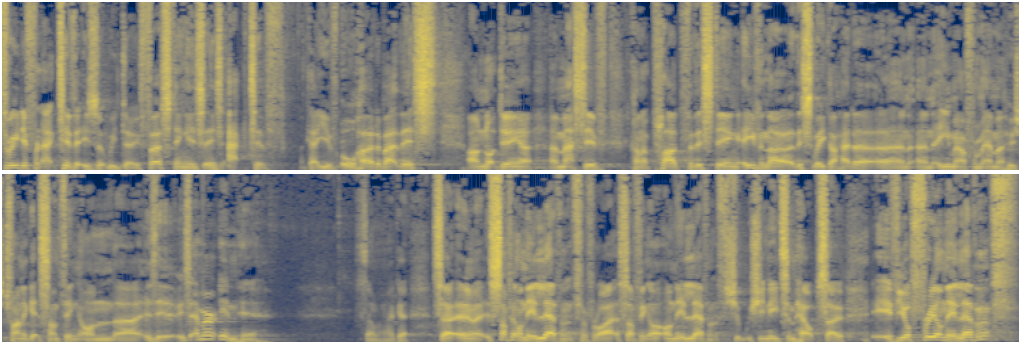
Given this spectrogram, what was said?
three different activities that we do. First thing is, is active. Okay, you've all heard about this. I'm not doing a, a massive kind of plug for this thing, even though this week I had a, an, an, email from Emma who's trying to get something on. Uh, is, it, is Emma in here? Somewhere, okay. So anyway, it's something on the 11th of right. Something on the 11th. She, she needs some help. So if you're free on the 11th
